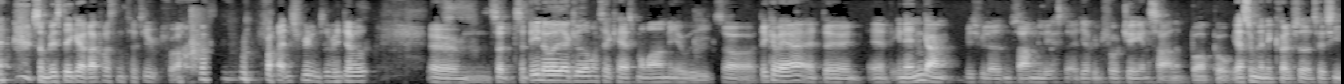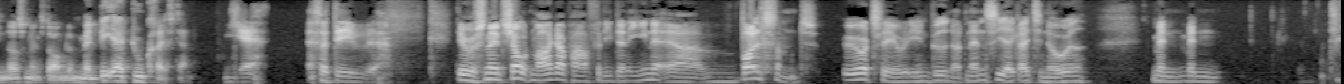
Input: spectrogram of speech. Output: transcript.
som vist ikke er repræsentativt for, for hans film, så vidt jeg ved. Øhm, så, så det er noget, jeg glæder mig til at kaste mig meget mere ud i. Så det kan være, at, øh, at en anden gang, hvis vi lavede den samme liste, at jeg vil få Jay and Silent Bob på. Jeg er simpelthen ikke kvalificeret til at sige noget som helst om det, men det er du, Christian. Ja, altså det, det er jo sådan et sjovt makkerpar, fordi den ene er voldsomt øretævet i en og den anden siger ikke rigtig noget. Men, men de,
